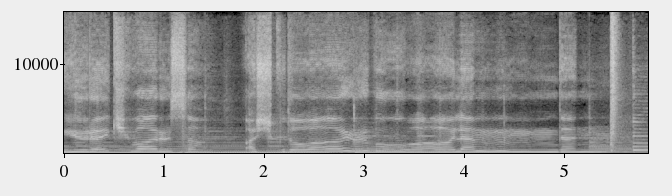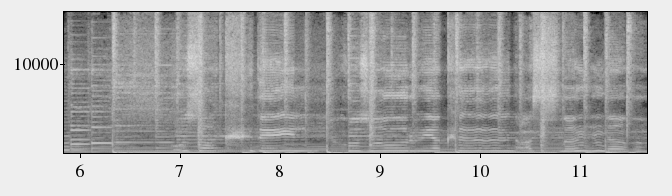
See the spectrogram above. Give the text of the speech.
Yürek varsa aşk doğar bu alemden aslında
